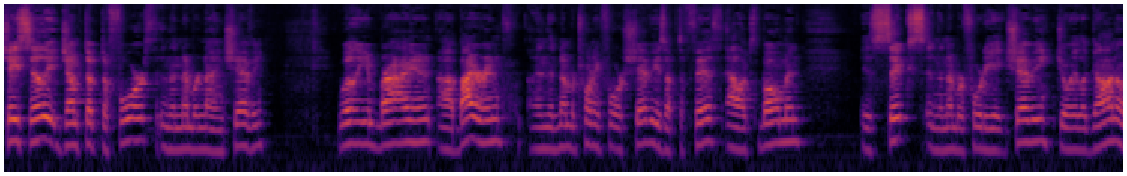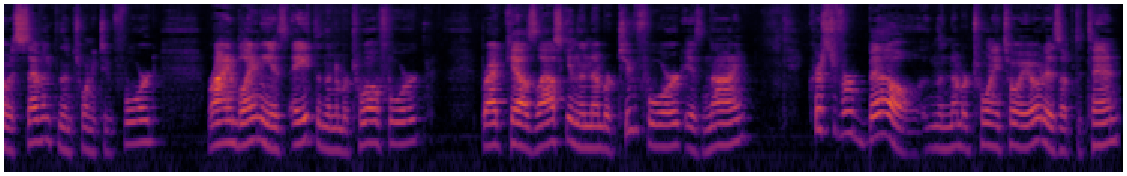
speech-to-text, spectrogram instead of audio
Chase Elliott jumped up to fourth in the number 9 Chevy. William Bryan, uh, Byron in the number 24 Chevy is up to fifth. Alex Bowman is sixth in the number 48 Chevy. Joey Logano is seventh in the 22 Ford. Ryan Blaney is eighth in the number 12 Ford. Brad Keselowski in the number 2 Ford is 9. Christopher Bell in the number 20 Toyota is up to 10.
